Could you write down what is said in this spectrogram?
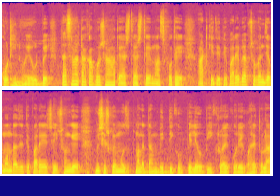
কঠিন হয়ে উঠবে। তাছাড়া টাকা পয়সা হাতে আসতে আসতে মাঝপথে আটকে যেতে পারে। ব্যবসা বাণিজ্যে মন্দা যেতে পারে। সেই সঙ্গে বিশেষ করে মজুত মালের দাম বৃদ্ধি পেলেও বিক্রয় করে ঘরে তোলা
